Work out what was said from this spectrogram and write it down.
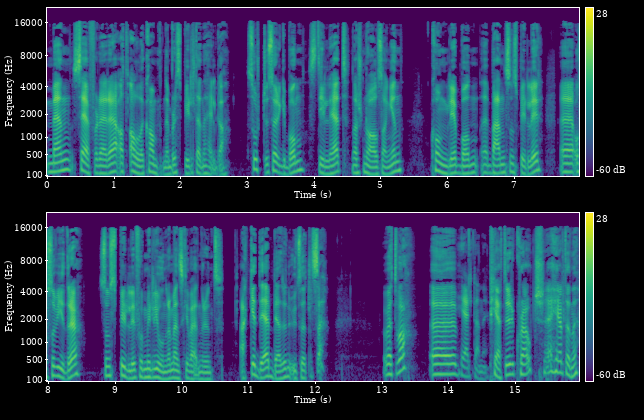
Men se for dere at alle kampene ble spilt denne helga. Sorte sørgebånd, stillhet, nasjonalsangen, kongelige bånd, eh, band som spiller, eh, osv. Som spiller for millioner av mennesker verden rundt. Er ikke det bedre enn utsettelse? Og vet du hva? Eh, Helt enig. Peter Crouch, jeg er helt enig.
